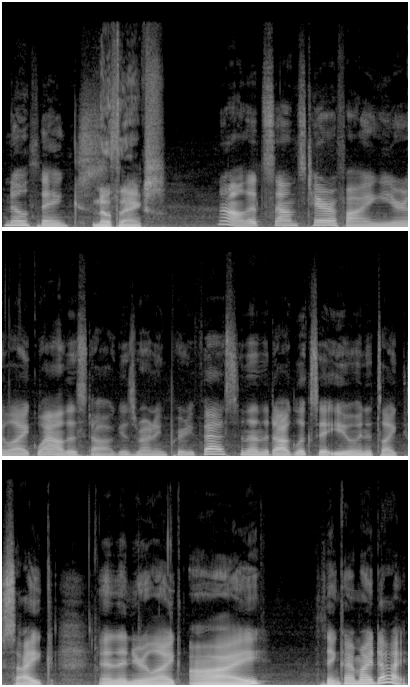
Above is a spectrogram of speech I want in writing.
No thanks. No thanks. No, that sounds terrifying. You're like, wow, this dog is running pretty fast. And then the dog looks at you and it's like, psych. And then you're like, I think I might die.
